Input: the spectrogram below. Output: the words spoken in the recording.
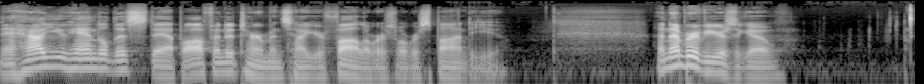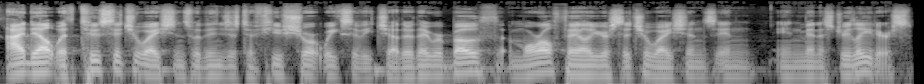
Now, how you handle this step often determines how your followers will respond to you. A number of years ago, I dealt with two situations within just a few short weeks of each other. They were both moral failure situations in, in ministry leaders.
